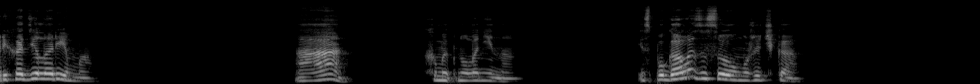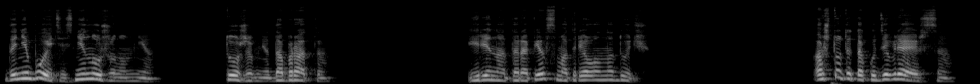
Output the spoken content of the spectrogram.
Приходила Римма. А, -а, -а хмыкнула Нина. Испугалась за своего мужичка. Да не бойтесь, не нужен он мне. Тоже мне до брата. Ирина торопев смотрела на дочь. А что ты так удивляешься?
